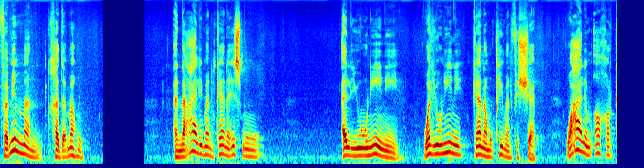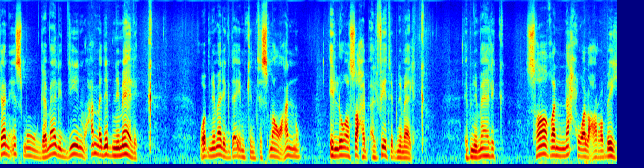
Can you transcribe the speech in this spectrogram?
فممن خدمه. أن عالما كان اسمه اليونيني واليونيني كان مقيما في الشام وعالم آخر كان اسمه جمال الدين محمد بن مالك. وابن مالك ده يمكن تسمعوا عنه اللي هو صاحب ألفية ابن مالك. ابن مالك صاغ النحو العربي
